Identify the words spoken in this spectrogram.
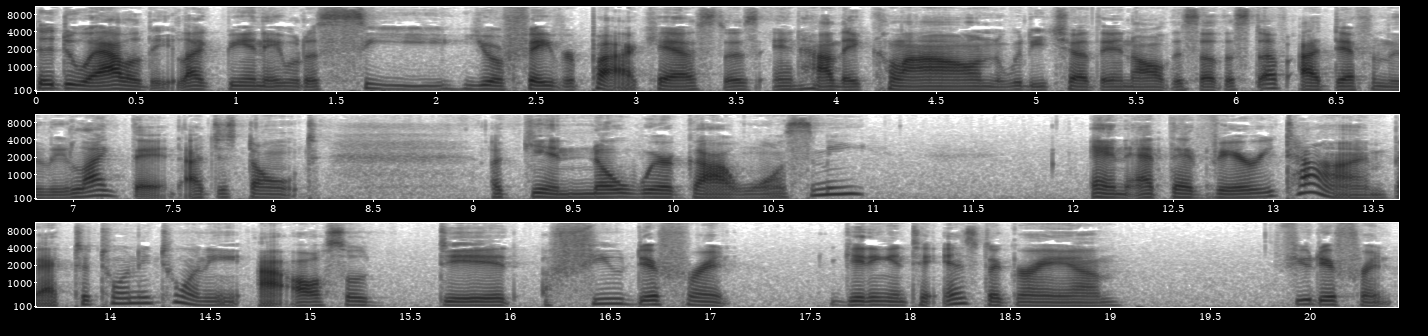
the duality, like being able to see your favorite podcasters and how they clown with each other and all this other stuff. I definitely like that. I just don't again know where God wants me. And at that very time, back to 2020, I also did a few different getting into Instagram, a few different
